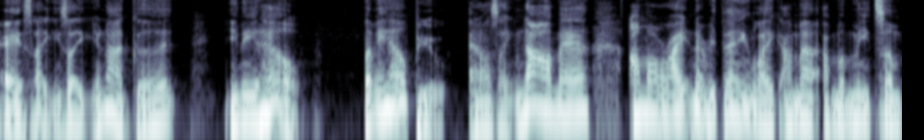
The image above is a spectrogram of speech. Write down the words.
and it's like he's like, "You're not good. You need help. Let me help you." And I was like, "Nah, man, I'm all right and everything. Like I'm a, I'm gonna meet some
